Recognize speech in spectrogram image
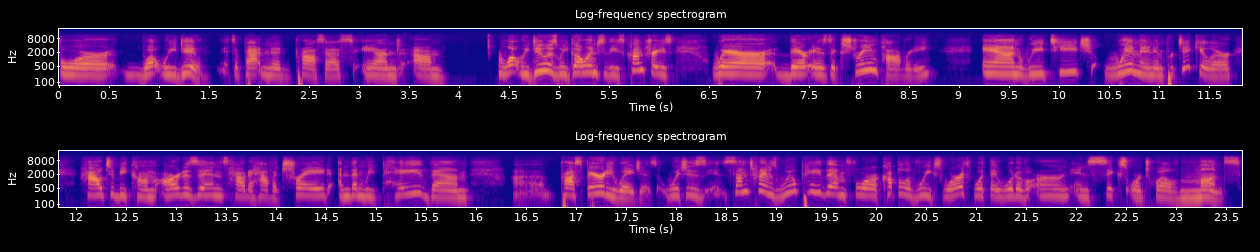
for what we do. It's a patented process. And um, what we do is we go into these countries where there is extreme poverty and we teach women in particular how to become artisans, how to have a trade, and then we pay them uh, prosperity wages, which is sometimes we'll pay them for a couple of weeks worth what they would have earned in six or 12 months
